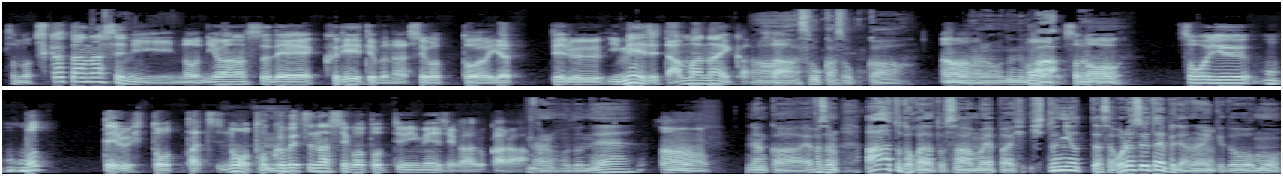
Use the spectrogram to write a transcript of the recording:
その仕方なしにのニュアンスでクリエイティブな仕事をやってるイメージってあんまないからああ、さ。そうかそうか。うん。なるほどね。もあう、その、そういう、も持ってる人たちの特別な仕事っていうイメージがあるかなるほどね。ら。うん。なんか、やっぱその、アートとかだとさ、もうやっぱ人によってはさ、俺はそういうタイプではないけど、もう、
